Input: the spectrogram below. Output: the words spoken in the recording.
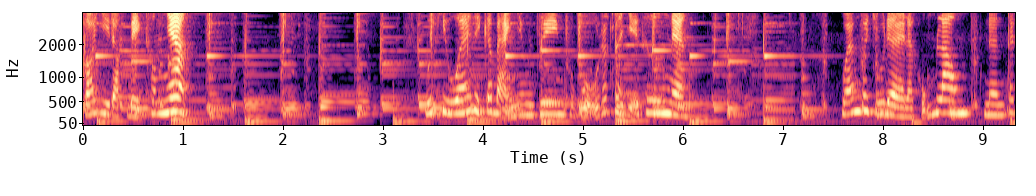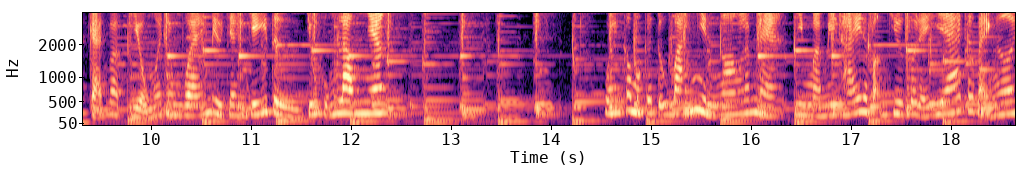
có gì đặc biệt không nha. Bước vô quán thì các bạn nhân viên phục vụ rất là dễ thương nè. Quán với chủ đề là khủng long nên tất cả các vật dụng ở trong quán đều trang trí từ chú khủng long nha. Quán có một cái tủ bánh nhìn ngon lắm nè, nhưng mà mi thấy là vẫn chưa có để giá các bạn ơi.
